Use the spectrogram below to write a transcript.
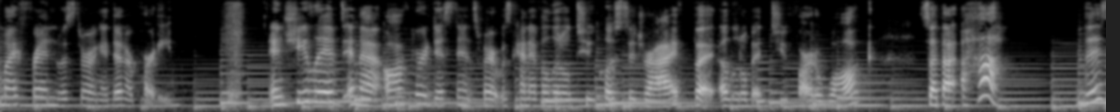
my friend was throwing a dinner party. And she lived in that awkward distance where it was kind of a little too close to drive, but a little bit too far to walk. So I thought, aha, this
